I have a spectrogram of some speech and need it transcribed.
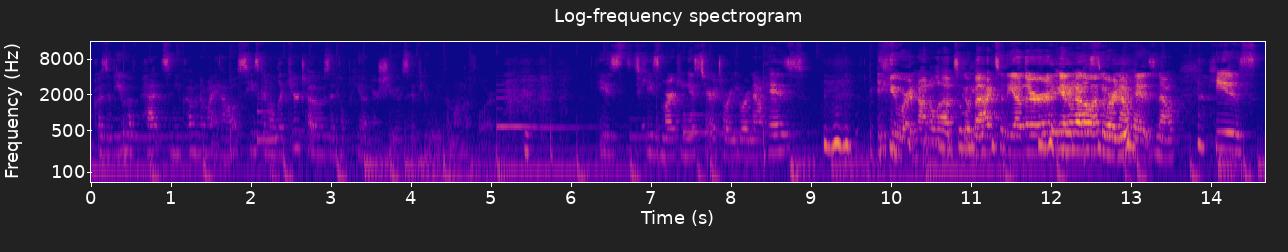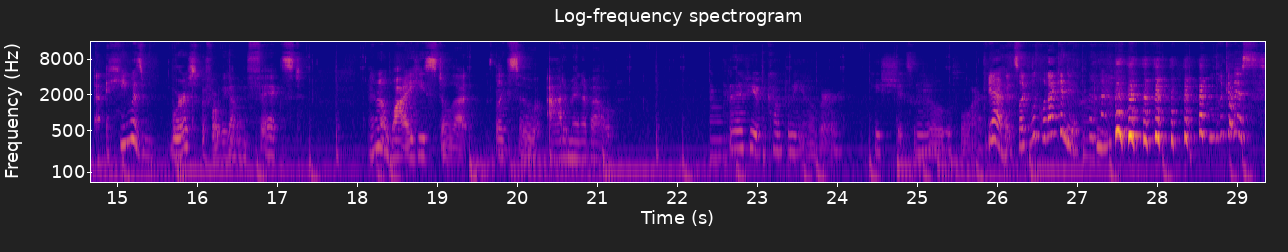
Because if you have pets and you come to my house, he's gonna lick your toes and he'll pee on your shoes if you leave them on the floor. He's he's marking his territory. You are now his. You are not allowed to go back to the other allowed animals. You are now his. No, he is. He was worse before we got him fixed. I don't know why he's still that like so adamant about. And if you have company over, he shits in the middle of the floor. Yeah, it's like, look what I can do. look at this.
